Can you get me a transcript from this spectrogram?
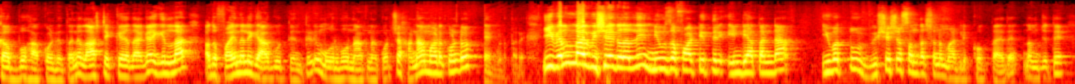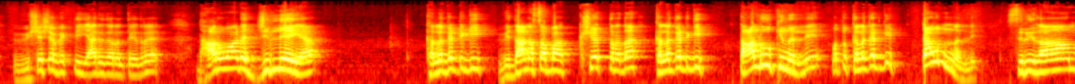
ಕಬ್ಬು ಹಾಕ್ಕೊಂಡಿರ್ತಾನೆ ಲಾಸ್ಟಿಗೆ ಕೇಳಿದಾಗ, ಇಲ್ಲ, ಅದು ಫೈನಲಿಗೆ ಆಗುತ್ತೆ ಅಂತೇಳಿ ಮೂರು ಮೂರು, ನಾಲ್ಕು ನಾಲ್ಕು ವರ್ಷ ಹಣ ಮಾಡಿಕೊಂಡು ಬಿಡ್ತಾರೆ ಇವೆಲ್ಲ ವಿಷಯಗಳಲ್ಲಿ ನ್ಯೂಸ್ ಫಾರ್ಟಿ ತ್ರೀ ಇಂಡಿಯಾ ತಂಡ ಇವತ್ತು ವಿಶೇಷ ಸಂದರ್ಶನ ಮಾಡಲಿಕ್ಕೆ ಹೋಗ್ತಾ ಇದೆ. ನಮ್ಮ ಜೊತೆ ವಿಶೇಷ ವ್ಯಕ್ತಿ ಯಾರಿದ್ದಾರೆ ಅಂತ ಹೇಳಿದ್ರೆ, ಧಾರವಾಡ ಜಿಲ್ಲೆಯ ಕಲಘಟಗಿ ವಿಧಾನಸಭಾ ಕ್ಷೇತ್ರದ ಕಲಘಟಗಿ ತಾಲೂಕಿನಲ್ಲಿ ಮತ್ತು ಕಲಘಟಗಿ ಟೌನ್ನಲ್ಲಿ Shriram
